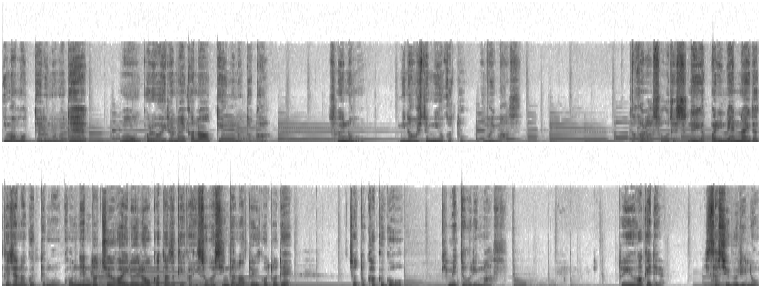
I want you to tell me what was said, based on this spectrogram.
今持っているものでもうこれはいらないかなっていうものとかそういうのも見直してみようかと思います。だからそうですね。やっぱり年内だけじゃなくっても今年度中はいろいろお片付けが忙しいんだなということでちょっと覚悟を決めております。というわけで久しぶりの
